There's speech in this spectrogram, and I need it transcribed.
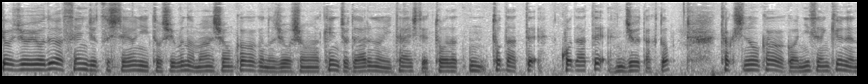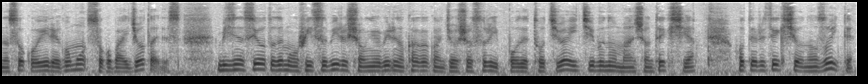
今日重要では戦術したように都市部のマンション価格の上昇が顕著であるのに対して戸建て戸建て住宅と宅地の価格は2009年の底入れ後も底倍状態です。ビジネス用途でもオフィスビル商業ビルの価格が上昇する一方で土地は一部のマンション適地やホテル適地を除いて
